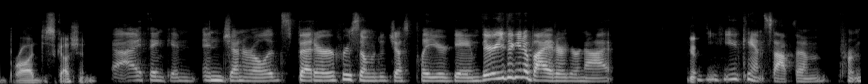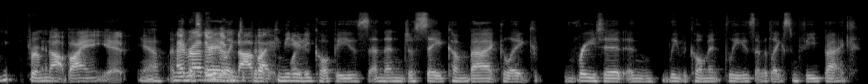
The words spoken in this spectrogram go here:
broad discussion I think in in general, it's better for someone to just play your game. They're either going to buy it or they're not. Yep. You, you can't stop them from from Yeah. not buying it. yeah I mean, I'd that's rather why them like to not put buy up it and play community it. copies and then just say come back like rate it and leave a comment please i would like some feedback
